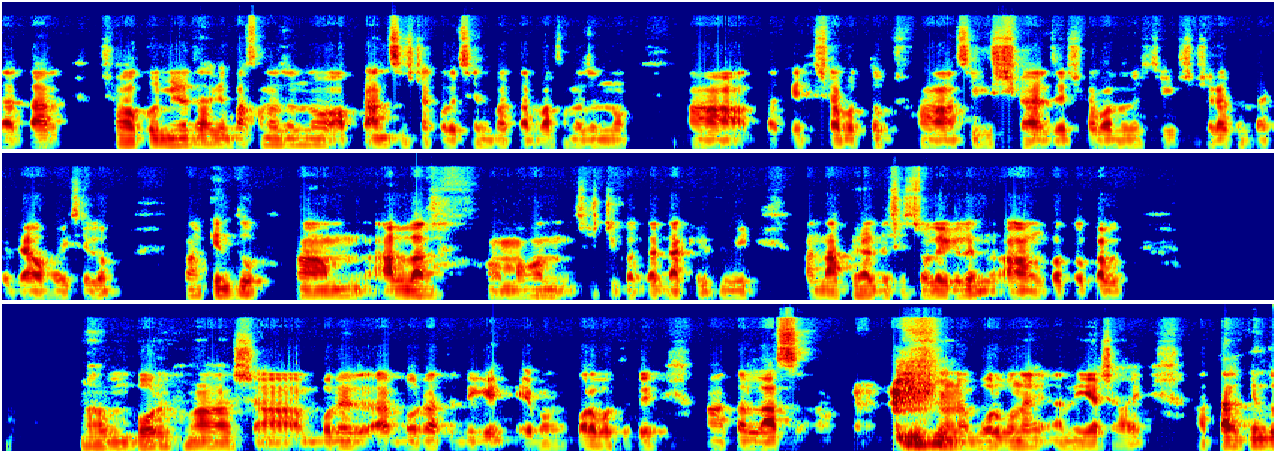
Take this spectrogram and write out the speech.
তার তার সহকর্মীরা তাকে বাঁচানোর জন্য অপ্রাণ চেষ্টা করেছেন বা তার বাঁচানোর জন্য তাকে সর্বোত্তক চিকিৎসা, যে সর্বাধুনিক চিকিৎসা কিন্তু তাকে দেওয়া হয়েছিল। কিন্তু আল্লাহর মহান সৃষ্টিকর্তার ডাকে তিনি না ফেরার দেশে চলে গেলেন। গতকাল ভোর ভোরের ভোর রাতের দিকে এবং পরবর্তীতে তার লাশ বরগুনায় নিয়ে আসা হয়। তার কিন্তু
